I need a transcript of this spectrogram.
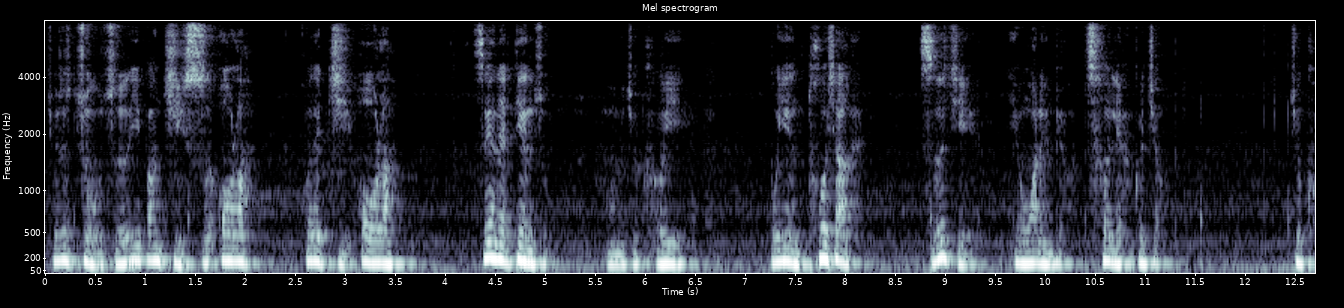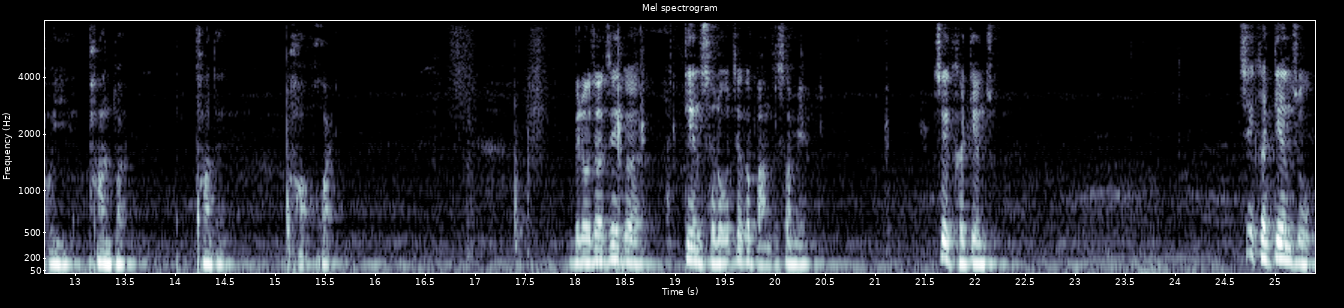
就是阻值一般几十欧啦，或者几欧啦，这样的电阻，我们就可以不用脱下来，直接用万年表测两个角，就可以判断它的好坏。比如在这个电磁炉这个板子上面，这颗电阻，这颗电阻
